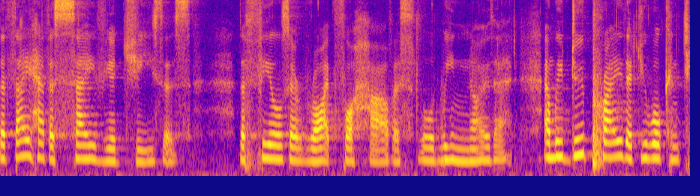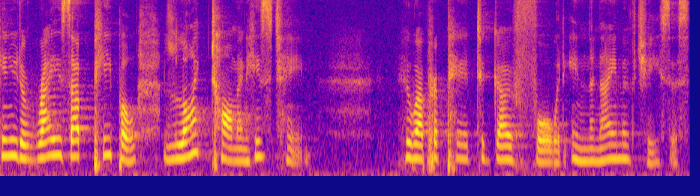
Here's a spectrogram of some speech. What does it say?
that they have a Saviour, Jesus. The fields are ripe for harvest, Lord. We know that. And we do pray that you will continue to raise up people like Tom and his team who are prepared to go forward in the name of Jesus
